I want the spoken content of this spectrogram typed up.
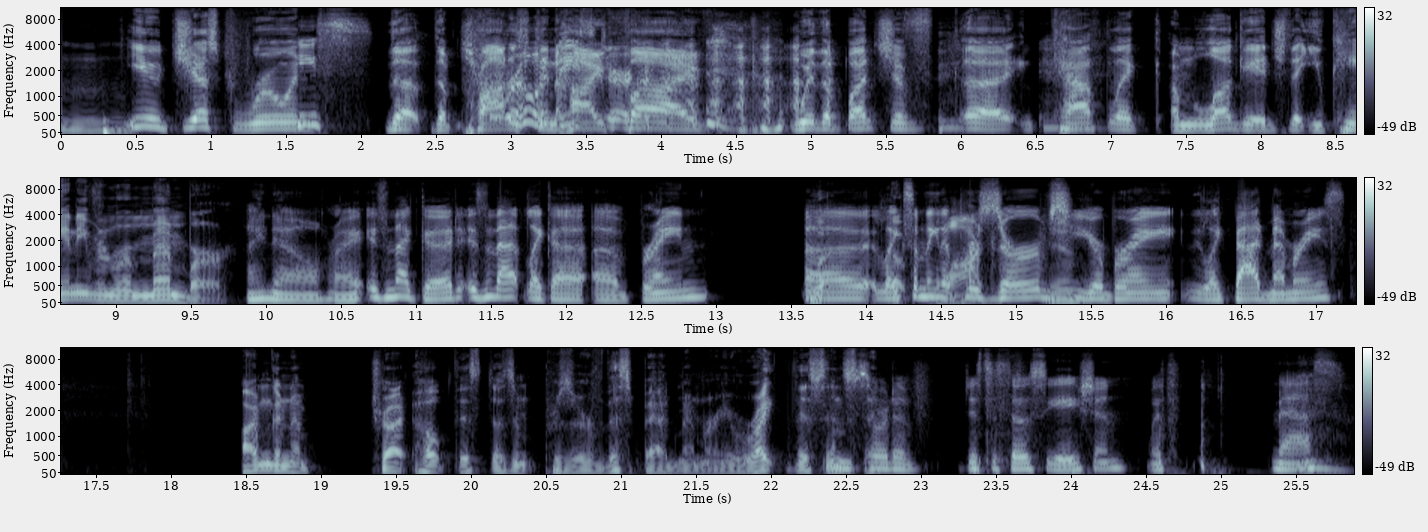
Hmm. You just ruined peace. the the Protestant high five with a bunch of uh, Catholic um, luggage that you can't even remember. I know, right? Isn't that good? Isn't that like a, a brain, uh, like A something that preserves Yeah. your brain, like bad memories? I'm gonna try. Hope this doesn't preserve this bad memory right this Some instant. sort of disassociation with mass.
